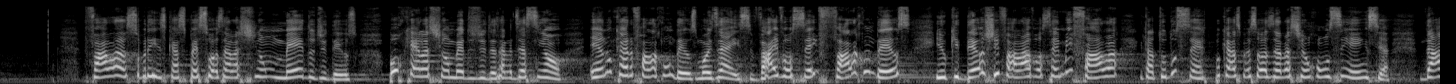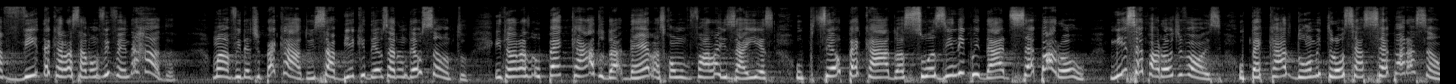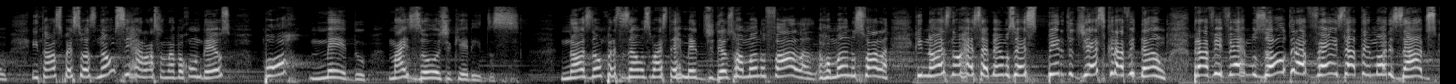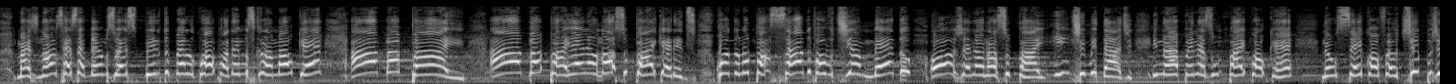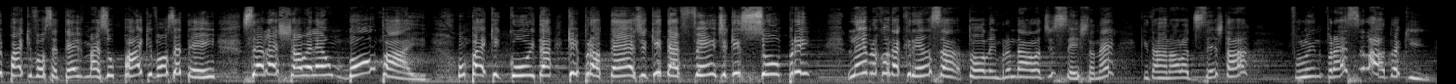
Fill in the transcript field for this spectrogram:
Fala sobre isso, que as pessoas elas tinham medo de Deus. Por que elas tinham medo de Deus? Ela dizia assim, ó, eu não quero falar com Deus. Moisés, vai você e fala com Deus. E o que Deus te falar, você me fala. E está tudo certo. Porque as pessoas elas tinham consciência da vida que elas estavam vivendo errada uma vida de pecado e sabia que Deus era um Deus santo. Então, elas, o pecado da, delas, como fala Isaías, o seu pecado, as suas iniquidades separou, me separou de vós. O pecado do homem trouxe a separação. Então, as pessoas não se relacionavam com Deus por medo. Mas hoje, queridos, nós não precisamos mais ter medo de Deus. Romano fala, Romanos fala que nós não recebemos o espírito de escravidão para vivermos outra vez atemorizados, mas nós recebemos o espírito pelo qual podemos clamar o quê? Abba Pai. Abba Pai, ele é o nosso Pai, queridos. Quando no passado o povo tinha medo, hoje ele é o nosso Pai, intimidade. E não é apenas um pai qualquer. Não sei qual foi o tipo de pai que você teve, mas o pai que você tem, celestial, ele é um bom pai. Um pai que cuida, que protege, que defende, que supre. Lembra quando a criança, estou lembrando da aula de sexta, né? Quem estava na aula de sexta está fluindo para esse lado aqui.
